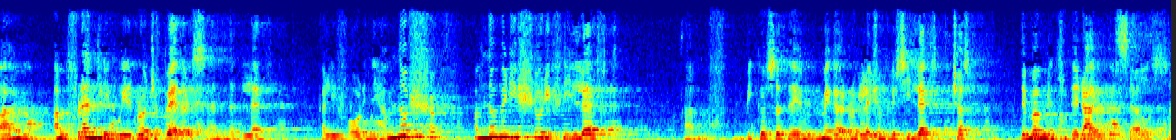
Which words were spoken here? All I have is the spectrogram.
Um, I'm friendly with Roger Pedersen that left California. I'm not sure. I'm not very sure if he left um, because of the mega regulation, because he left just the moment he derived the cells. So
